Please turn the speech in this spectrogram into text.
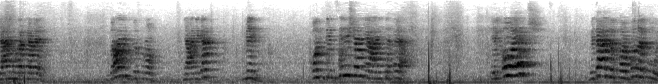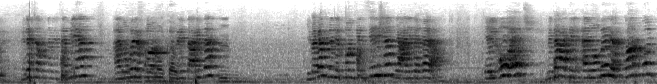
يعني مركبات derived from يعني جت من condensation يعني تفاعل ال OH بتاعت الكربونه الاولى اللي إحنا كنا بنسميها anomeric carbon التعريف ده يبقى جت من ال condensation يعني تفاعل ال OH بتاعت ال anomeric carbon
